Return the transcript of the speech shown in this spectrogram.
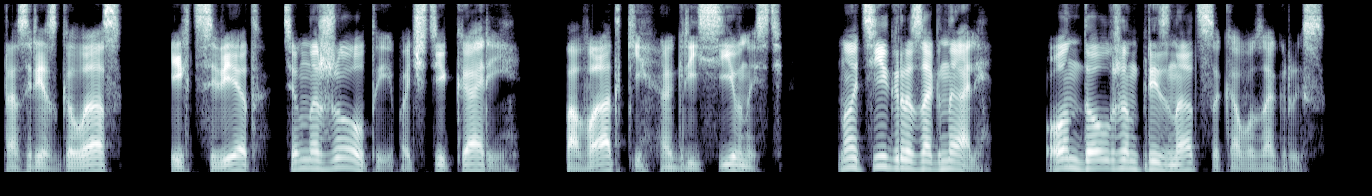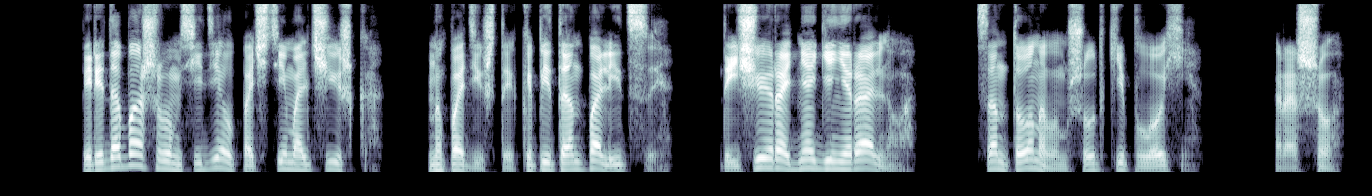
Разрез глаз, их цвет темно-желтый, почти карий, повадки, агрессивность. Но тигра загнали. Он должен признаться, кого загрыз. Перед Абашевым сидел почти мальчишка. Ну поди ж ты, капитан полиции. Да еще и родня генерального. С Антоновым шутки плохи. Хорошо.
